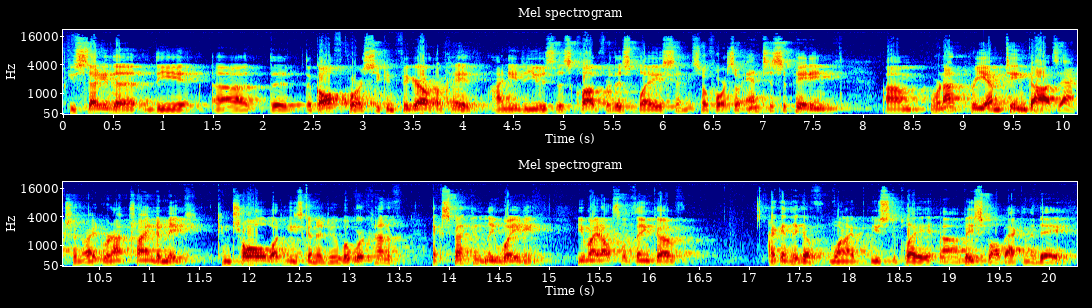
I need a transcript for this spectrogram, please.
if you study the the uh, the, the golf course, you can figure out okay, I need to use this club for this place and so forth. So anticipating. Um, we're not preempting God's action, right? We're not trying to make control what He's going to do, but we're kind of expectantly waiting. You might also think of I can think of when I used to play uh, baseball back in the day.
